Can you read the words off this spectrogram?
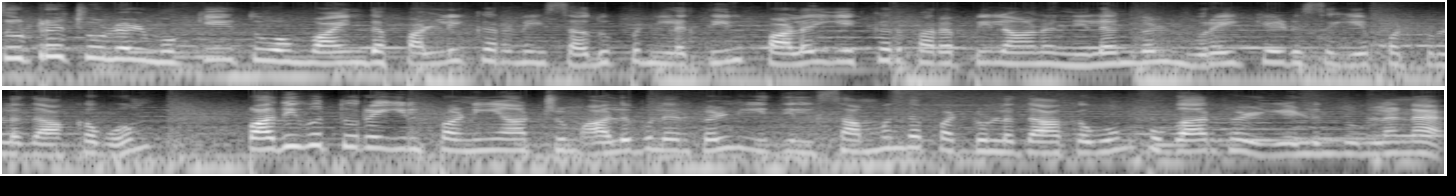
சுற்றுச்சூழல் முக்கியத்துவம் வாய்ந்த பள்ளிக்கரணை சதுப்பு நிலத்தில் பல ஏக்கர் பரப்பிலான நிலங்கள் முறைகேடு செய்யப்பட்டுள்ளதாகவும் பதிவுத்துறையில் பணியாற்றும் அலுவலர்கள் இதில் சம்பந்தப்பட்டுள்ளதாகவும் புகார்கள் எழுந்துள்ளன.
